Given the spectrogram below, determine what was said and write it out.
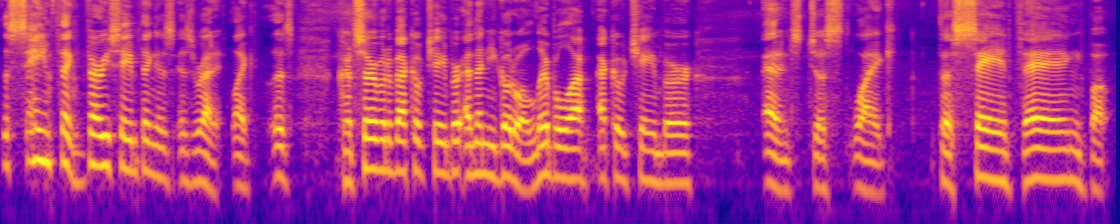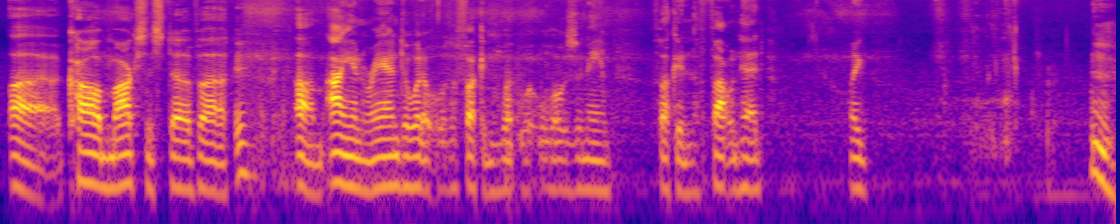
the same thing very same thing as, as reddit like this conservative echo chamber and then you go to a liberal echo chamber and it's just like the same thing, but uh, Karl Marx instead of uh, um, Ayn Rand or what, what the fucking what, what what was her name, fucking Fountainhead, like.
